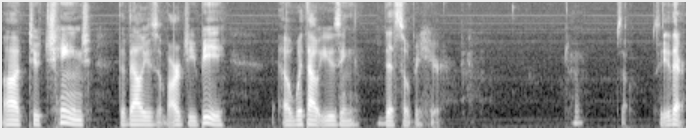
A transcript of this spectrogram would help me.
uh, to change the values of RGB uh, without using this over here. Okay, so see you there.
